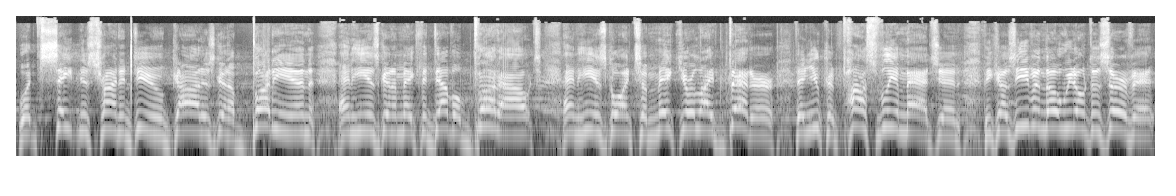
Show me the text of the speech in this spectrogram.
what Satan is trying to do. God is going to butt in and he is going to make the devil butt out and he is going to make your life better than you could possibly imagine because even though we don't deserve it,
